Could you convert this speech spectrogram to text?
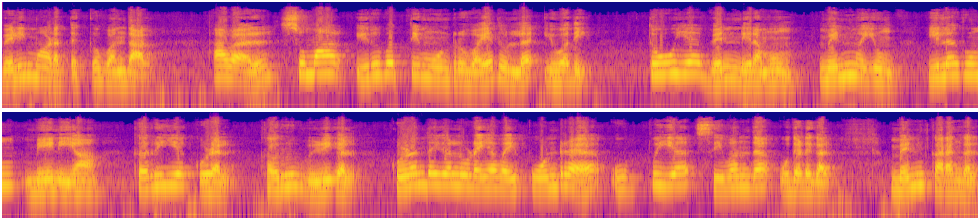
வெளிமாடத்துக்கு வந்தாள். அவள் சுமார் இருபத்தி மூன்று வயதுள்ள யுவதி. தூய வெண்ணிறமும் மென்மையும் இலகும் மேனியா கரிய குழல் கருவிழிகள் குழந்தைகளுடையவை போன்ற உப்பிய சிவந்த உதடுகள் மென்கரங்கள்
